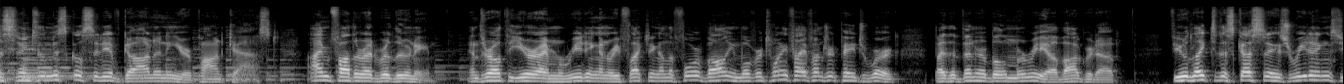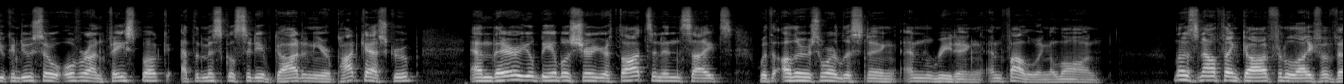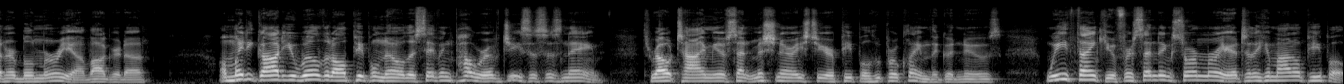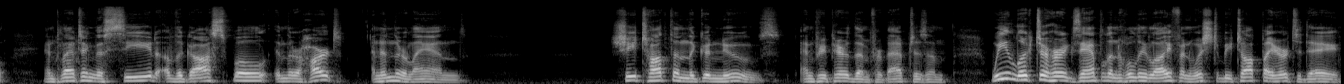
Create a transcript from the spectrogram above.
listening to the Mystical City of God in a Year podcast. I'm Father Edward Looney, and throughout the year I'm reading and reflecting on the four volume, over 2,500 page work by the Venerable Maria of Agreda. If you would like to discuss today's readings, you can do so over on Facebook at the Mystical City of God in a Year podcast group, and there you'll be able to share your thoughts and insights with others who are listening and reading and following along. Let us now thank God for the life of Venerable Maria of Agreda. Almighty God, you will that all people know the saving power of Jesus' name. Throughout time, you have sent missionaries to your people who proclaim the good news. We thank you for sending Sor Maria to the Jumano people and planting the seed of the gospel in their heart and in their land. She taught them the good news and prepared them for baptism. We look to her example in holy life and wish to be taught by her today.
